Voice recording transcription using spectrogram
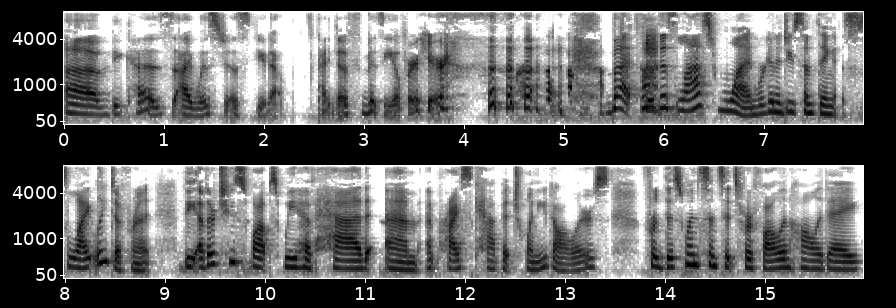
uh, because I was just, you know, kind of busy over here. but for this last one, we're going to do something slightly different. The other two swaps, we have had um, a price cap at $20. For this one, since it's for fall and holiday,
